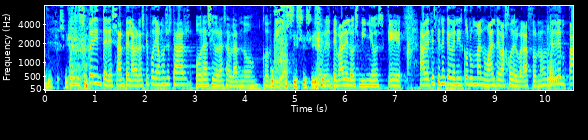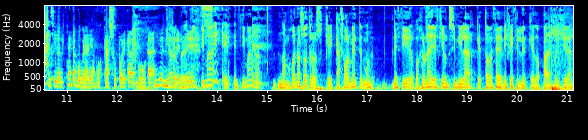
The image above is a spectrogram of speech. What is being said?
Dulce, pues es súper interesante. La verdad es que podríamos estar horas y horas hablando contigo Uf, sí, sí, sí. sobre el tema de los niños, que a veces tienen que venir con un manual debajo del brazo, ¿no? En vez de pan... Si lo vieran tampoco le haríamos caso, porque cada, como cada niño es claro, diferente. Pero es que encima, sí. en, encima no, a lo mejor nosotros, que casualmente hemos decidido coger una dirección similar, que esto a veces es difícil que dos padres coincidan.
